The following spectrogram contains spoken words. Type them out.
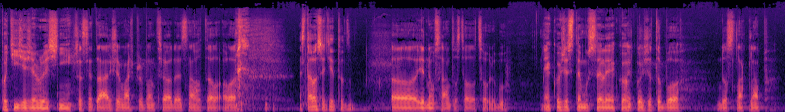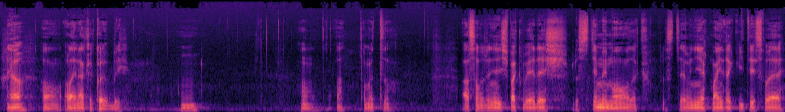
Potíže žaludeční. Přesně tak, že máš problém třeba dojet na hotel, ale... Stalo se ti to? Uh, jednou se nám to stalo za celou dobu. Jako, že jste museli jako... Jako, že to bylo dost naknap. Jo. No, ale jinak jako dobrý. Hmm. No, a tam je to. A samozřejmě, když pak vyjedeš prostě mimo, tak prostě oni jak mají takový ty svoje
